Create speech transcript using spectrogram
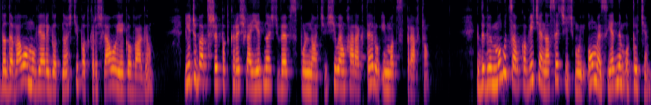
dodawało mu wiarygodności, podkreślało jego wagę. Liczba trzy podkreśla jedność we wspólnocie, siłę charakteru i moc sprawczą. Gdybym mógł całkowicie nasycić mój umysł jednym uczuciem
